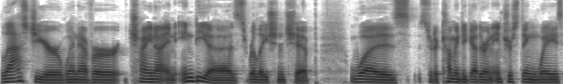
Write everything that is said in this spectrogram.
last year whenever China and India's relationship was sort of coming together in interesting ways.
